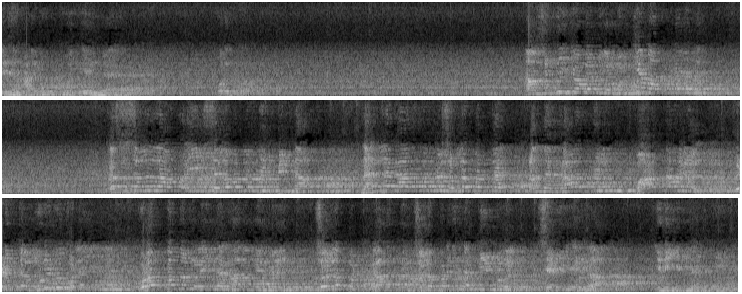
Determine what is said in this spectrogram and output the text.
இது அறிவுக்கு என்ன பொருத்தம் நாம் சிந்திக்க வேண்டிய ஒரு முக்கியமான விடயம் இது. ரசூலுல்லாஹி அலைஹி பின்னால் நல்ல காலம் என்று சொல்லப்பட்ட அந்த காலத்தில் வாழ்ந்தவர்கள் எடுத்த முடிவுகளை குழப்பங்கள் நிறைந்த காலம் என்று சொல்லப்பட்ட காலத்தில் சொல்லப்படுகின்ற தீர்வுகள் சரி என்றால் இது என்ன தீர்வு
